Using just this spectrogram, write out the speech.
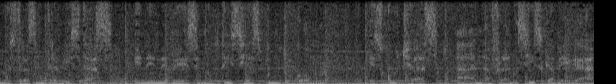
nuestras entrevistas en mbsnoticias.com. Escuchas a Ana Francisca Vega.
